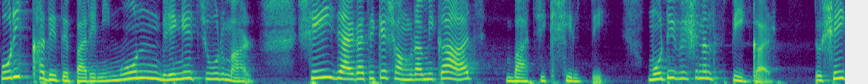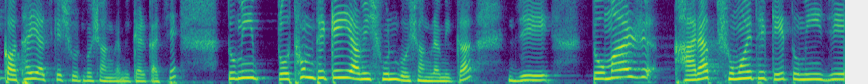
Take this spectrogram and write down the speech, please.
পরীক্ষা দিতে পারেনি, মন ভেঙে চুরমার। সেই জায়গা থেকে সংগ্রামিকা আজ বাচিক শিল্পী মোটিভেশনাল স্পিকার তো সেই কথাই আজকে শুনব সংগ্রামিকার কাছে। তুমি প্রথম থেকেই আমি শুনব সংগ্রামিকা, যে তোমার খারাপ সময় থেকে তুমি যে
